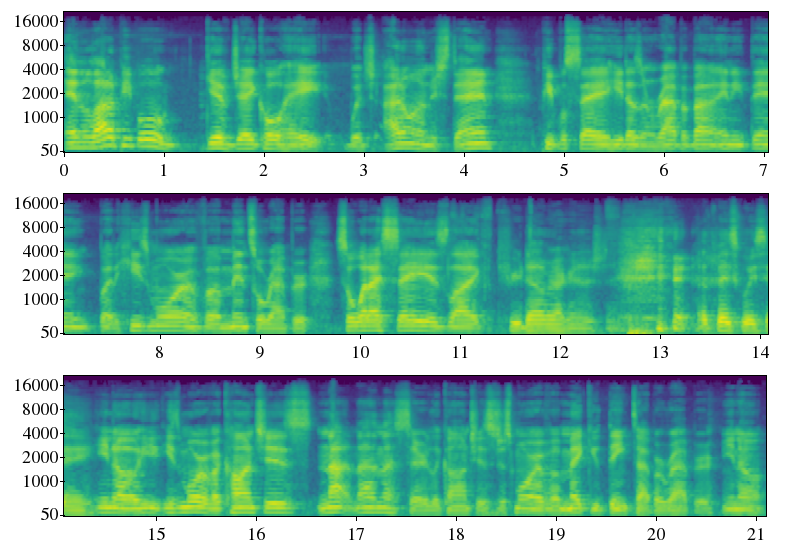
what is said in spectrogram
And a lot of people give J. Cole hate, which I don't understand. People say he doesn't rap about anything, but he's more of a mental rapper. So what I say is like, If you're dumb, not gonna understand. That's basically saying. you know, he, he's more of a conscious, not not necessarily conscious, just more of a make you think type of rapper. You know,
